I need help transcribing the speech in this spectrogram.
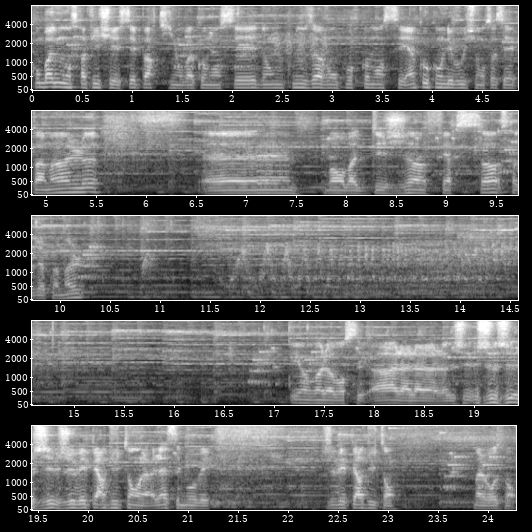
Combat de monstres affiché, c'est parti, on va commencer. Donc nous avons pour commencer un cocon d'évolution, ça c'est pas mal. Euh, bon, on va déjà faire ça, ça sera déjà pas mal. Et on va l'avancer. Ah là là là, je, je, vais perdre du temps là, là c'est mauvais. Je vais perdre du temps, malheureusement.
